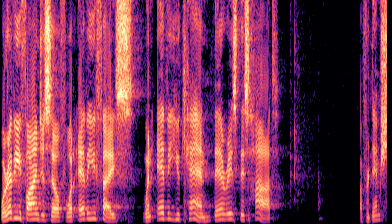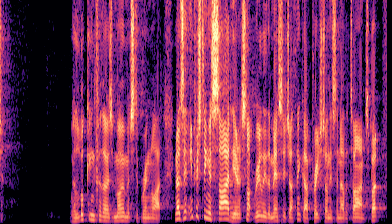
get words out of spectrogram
Wherever you find yourself, whatever you face, whenever you can, there is this heart of redemption. We're looking for those moments to bring light. Now, there's an interesting aside here. It's not really the message. I think I've preached on this in other times. But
